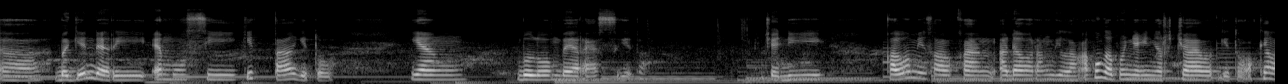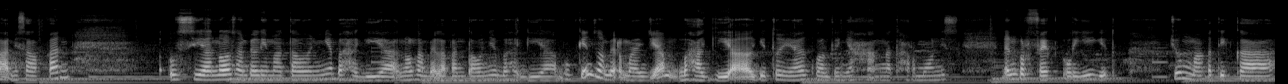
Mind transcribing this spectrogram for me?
uh, bagian dari emosi kita gitu yang belum beres gitu. Jadi kalau misalkan ada orang bilang aku nggak punya inner child gitu oke okay lah misalkan usia 0 sampai 5 tahunnya bahagia, 0 sampai 8 tahunnya bahagia, mungkin sampai remaja bahagia gitu ya, keluarganya hangat, harmonis dan perfectly gitu. Cuma ketika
